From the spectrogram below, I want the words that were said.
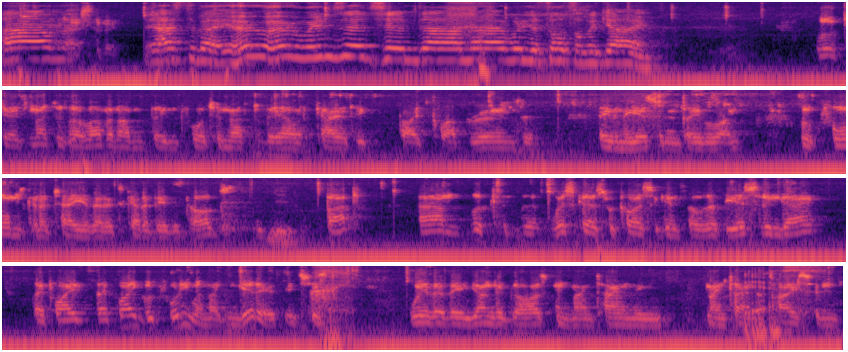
Um, it has to be. It has to be. Who, who wins it, and um, uh, what are your thoughts on the game? Look, as much as I love it, I've been fortunate enough to be able to go to both club rooms and even the Essendon people. And look, form's going to tell you that it's going to be the Dogs. Yeah. But um, look, the West Coast were close against us at the Essendon game. They play they play good footy when they can get it. It's just whether their younger guys can maintain the maintain yes. the pace and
